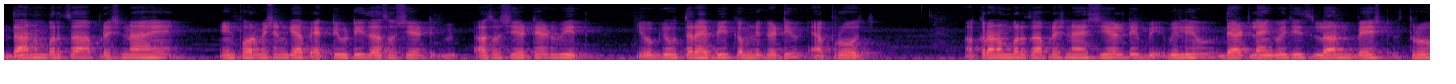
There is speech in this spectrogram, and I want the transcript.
दहा नंबरचा प्रश्न आहे information gap activities associate associated with योग्य उत्तर आहे बी कम्युनिकेटिव्ह ॲप्रोच अकरा नंबरचा प्रश्न आहे C L T B believe that language is learn best through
